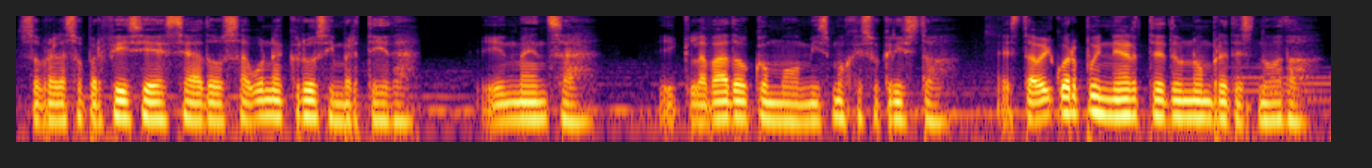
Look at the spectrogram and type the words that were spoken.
Sobre la superficie se adosaba una cruz invertida, inmensa, y clavado como mismo Jesucristo, estaba el cuerpo inerte de un hombre desnudo.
